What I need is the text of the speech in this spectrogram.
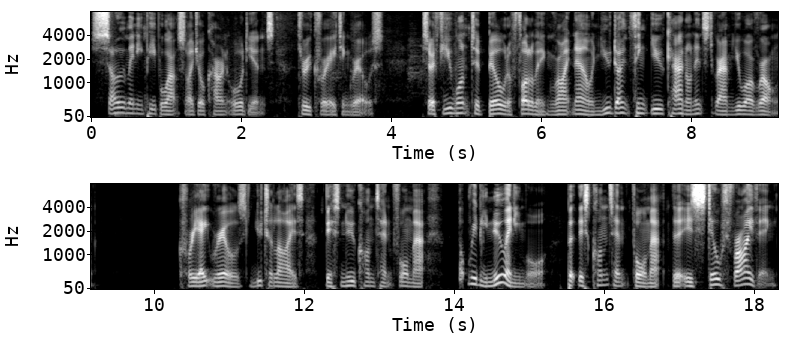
so many people outside your current audience through creating Reels. So if you want to build a following right now and you don't think you can on Instagram, you are wrong. Create Reels, utilize this new content format, not really new anymore, but this content format that is still thriving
